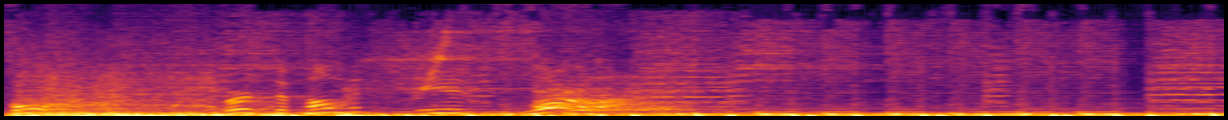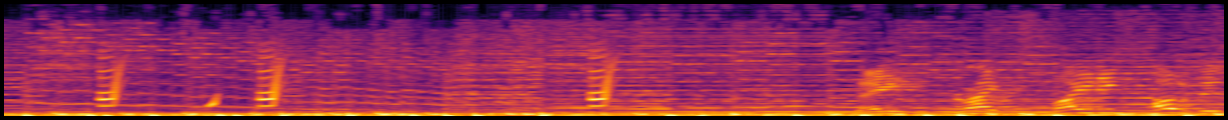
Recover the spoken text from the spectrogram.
Four. First opponent is Lorelei. They strike fighting poses.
